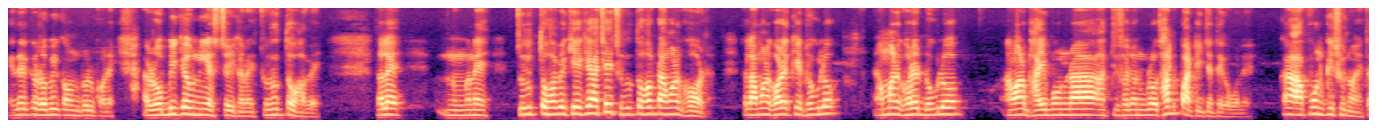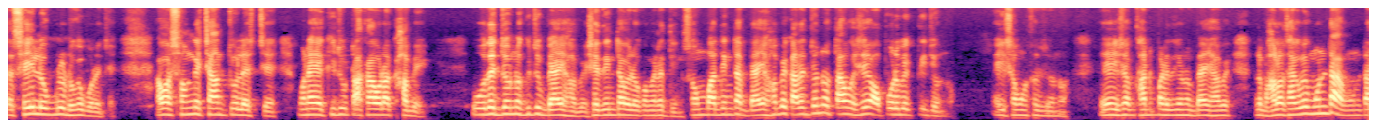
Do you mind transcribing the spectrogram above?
এদেরকে রবি কন্ট্রোল করে। আর রবিকেও নিয়ে এসছে এখানে, চতুর্থভাবে। তাহলে মানে চতুর্থভাবে কে কে আছে? চতুর্থ ভাবটা আমার ঘর। তাহলে আমার ঘরে কে ঢুকলো? আমার ঘরে ঢুকলো আমার ভাই বোনরা, আত্মীয় স্বজনগুলো থার্ড পার্টি যাতে বলে। কারণ আপন কিছু নয়, তা সেই লোকগুলো ঢুকে পড়েছে। আবার সঙ্গে চাঁদ চলে এসছে মানে কিছু টাকা ওরা খাবে। ওদের জন্য কিছু ব্যয় হবে, সেদিনটা ওই রকমের দিন। সোমবার দিনটা ব্যয় হবে কাদের জন্য? তাও এসে অপর ব্যক্তির জন্য। এই সমস্ত জন্য, এই সব থার্ড পার্টির জন্য ব্যয় হবে। তাহলে ভালো থাকবে মনটা মনটা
